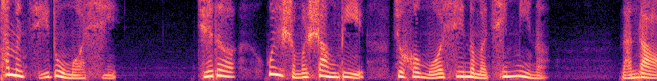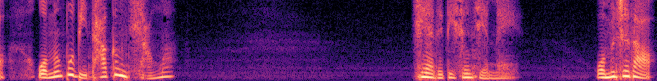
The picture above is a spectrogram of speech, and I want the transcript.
他们嫉妒摩西，觉得为什么上帝？就和摩西那么亲密呢？难道我们不比他更强吗？亲爱的弟兄姐妹，我们知道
